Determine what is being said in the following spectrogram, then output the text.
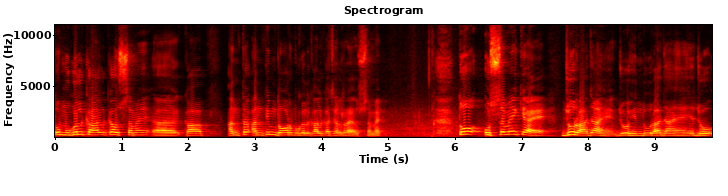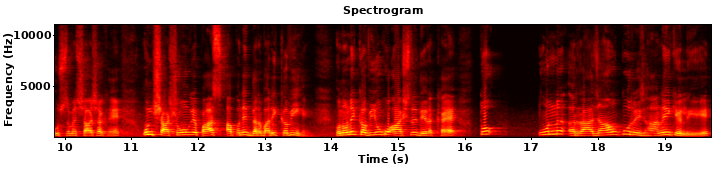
तो मुगल काल का उस समय का अंत, अंतिम दौर मुगल काल का चल रहा है उस समय। तो उस समय क्या है, जो राजा हैं, जो हिंदू राजा हैं, या जो उस समय शासक हैं, उन शासकों के पास अपने दरबारी कवि हैं। उन्होंने कवियों को आश्रय दे रखा है। तो उन राजाओं को रिझाने के लिए,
